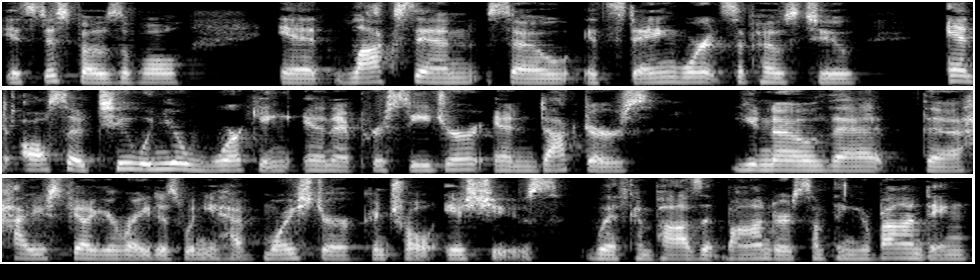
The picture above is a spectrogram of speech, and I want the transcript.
it's disposable. It locks in, so it's staying where it's supposed to. And also, too, when you're working in a procedure and doctors, you know that the highest failure rate is when you have moisture control issues with composite bond or something you're bonding.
